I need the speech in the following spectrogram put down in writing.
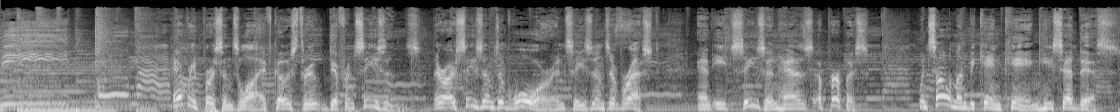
be. Oh, my Every person's life goes through different seasons. There are seasons of war and seasons of rest, and each season has a purpose. When Solomon became king, he said this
